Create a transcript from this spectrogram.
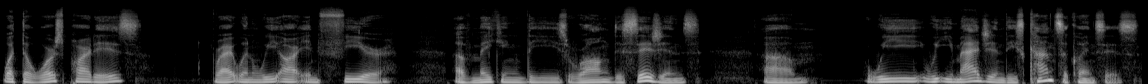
what the worst part is, right? When we are in fear of making these wrong decisions, um, we we imagine these consequences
